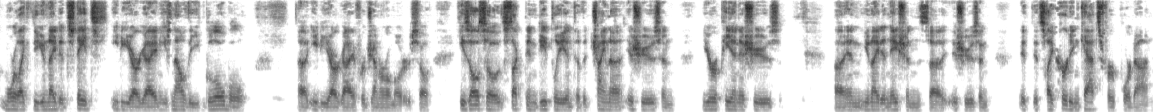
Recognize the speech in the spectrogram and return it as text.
more like the United States EDR guy, and he's now the global uh, EDR guy for General Motors. So he's also sucked in deeply into the China issues and European issues uh, and United Nations uh, issues, and it, it's like herding cats for poor Don.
